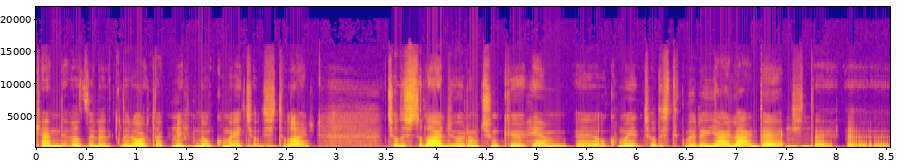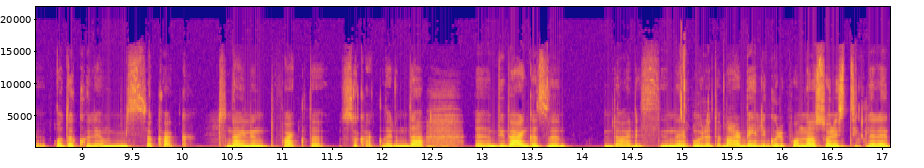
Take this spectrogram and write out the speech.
kendi hazırladıkları ortak metni okumaya çalıştılar. Çalıştılar diyorum çünkü hem e, okumaya çalıştıkları yerlerde işte e, Oda Kule, Mis Sokak, Tünel'in farklı sokaklarında e, biber gazı müdahalesine uğradılar. Belli grup ondan sonra istiklale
